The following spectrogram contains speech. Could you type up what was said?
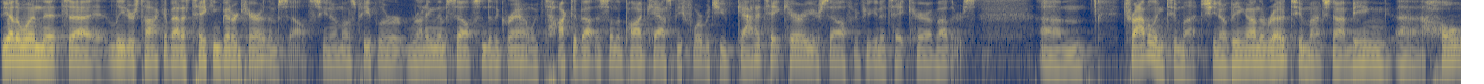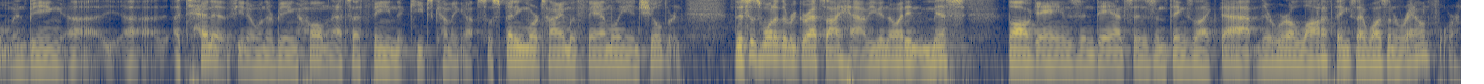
The other one that uh, leaders talk about is taking better care of themselves. You know, most people are running themselves into the ground. We've talked about this on the podcast before, but you've got to take care of yourself if you're going to take care of others um, traveling too much, you know, being on the road too much, not being uh, home and being uh, uh, attentive, you know, when they're being home. That's a theme that keeps coming up. So spending more time with family and children. This is one of the regrets I have, even though I didn't miss ball games and dances and things like that. There were a lot of things I wasn't around for.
